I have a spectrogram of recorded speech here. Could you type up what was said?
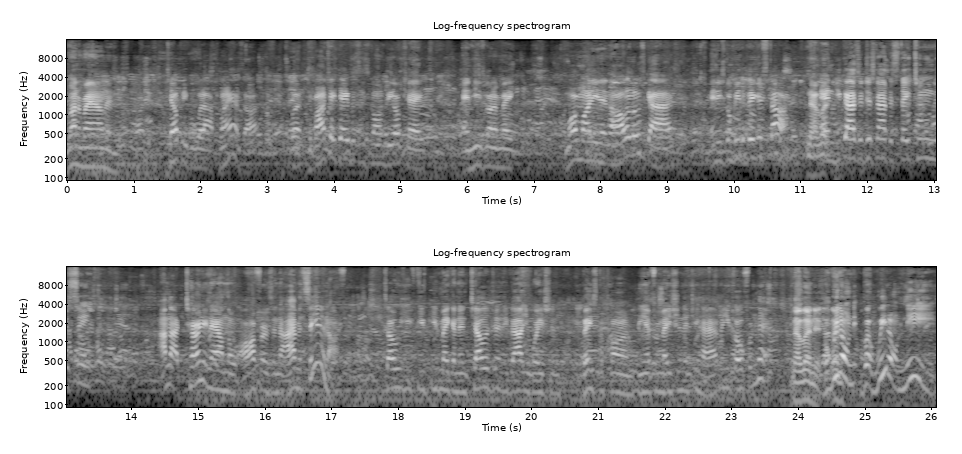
run around and tell people what our plans are. But Gervonta Davis is going to be okay, and he's going to make more money than all of those guys, and he's going to be the biggest star. Now, and you guys are just going to have to stay tuned to see. I'm not turning down no offers, and I haven't seen an offer. So you, you, you, make an intelligent evaluation based upon the information that you have, and you go from there. Now, Leonard, but we don't. But we don't need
